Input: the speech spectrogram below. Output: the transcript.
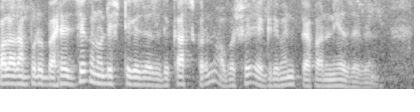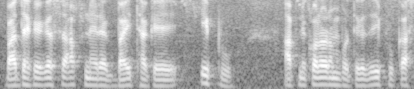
কলারামপুরের বাইরে যে কোনো ডিস্ট্রিক্টে যা যদি কাজ করেন, অবশ্যই এগ্রিমেন্ট পেপার নিয়ে যাবেন। বা দেখা গেছে আপনার এক ভাই থাকে ইপু, আপনি কলারামপুর থেকে যে ইপু কাজ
